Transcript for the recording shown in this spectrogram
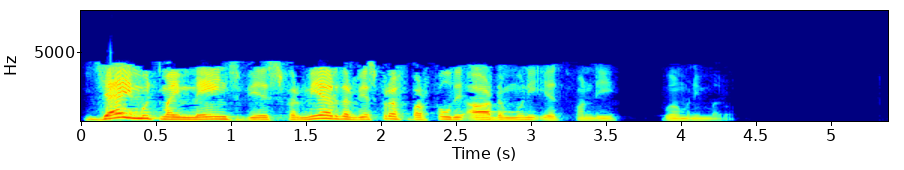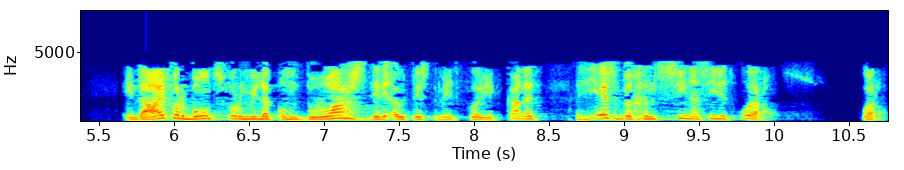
Jy moet my mens wees, vermeerder, wees vrugbaar, vul die aarde, moenie eet van die boom in die middel. En daai verbondsformule kom dwars deur die Ou Testament voor. Jy kan dit as jy eers begin sien, dan sien jy dit oral. Oral.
